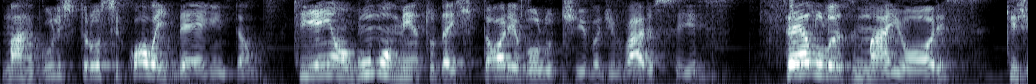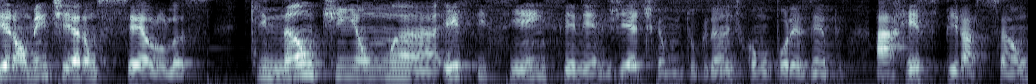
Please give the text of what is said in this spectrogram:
Margulis trouxe qual a ideia então? Que em algum momento da história evolutiva de vários seres, Células maiores, que geralmente eram células que não tinham uma eficiência energética muito grande, como por exemplo a respiração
